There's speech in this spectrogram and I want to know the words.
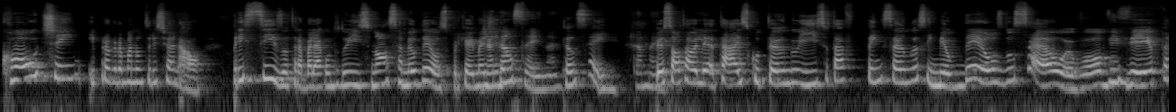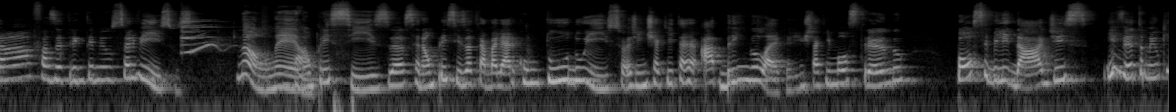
coaching e programa nutricional. Preciso trabalhar com tudo isso? Nossa, meu Deus, porque eu imagino. Já cansei, né? Cansei. Também. O pessoal tá, olhando, tá escutando isso, tá pensando assim: meu Deus do céu, eu vou viver pra fazer 30 mil serviços. Não, né? Não. não. precisa. Você não precisa trabalhar com tudo isso. A gente aqui tá abrindo o leque, a gente tá aqui mostrando possibilidades e ver também o que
